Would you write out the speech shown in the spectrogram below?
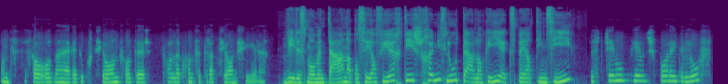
und so eine Reduktion von der Pollenkonzentration führen. Weil es momentan aber sehr feucht ist, können es laut der Allergieexpertin sein, dass die Schimmelpilzsporen in der Luft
